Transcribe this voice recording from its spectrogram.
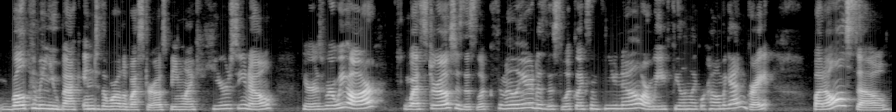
welcoming you back into the world of Westeros, being like, here's you know, here's where we are Westeros, does this look familiar? Does this look like something you know? Are we feeling like we're home again? Great. But also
